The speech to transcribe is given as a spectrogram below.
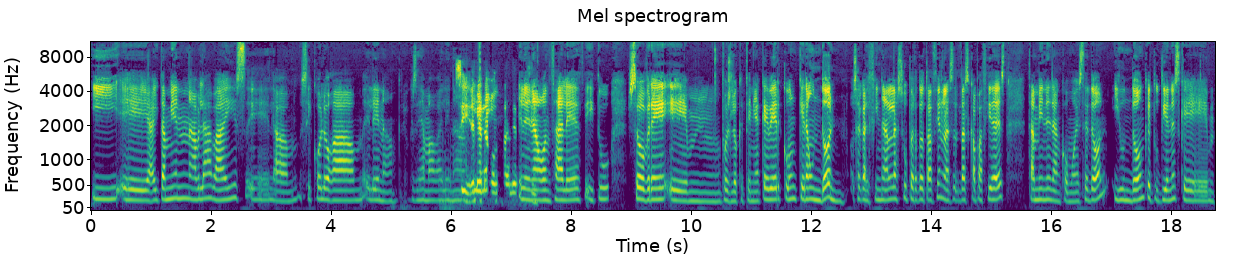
Y eh, ahí también hablabais, eh, la psicóloga Elena, creo que se llamaba Elena. Sí, Elena González. Elena González y tú, sobre em, pues lo que tenía que ver con que era un don. O sea que al final la superdotación, las altas capacidades también eran como ese don y un don que tú tienes que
